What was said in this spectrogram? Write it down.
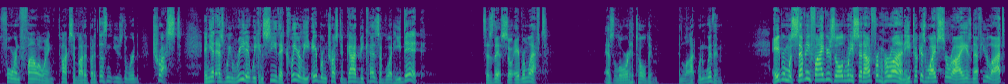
4 and following, talks about it, but it doesn't use the word trust. And yet, as we read it, we can see that clearly Abram trusted God because of what he did. It says this So Abram left, as the Lord had told him, and Lot went with him. Abram was 75 years old when he set out from Haran. He took his wife Sarai, his nephew Lot,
